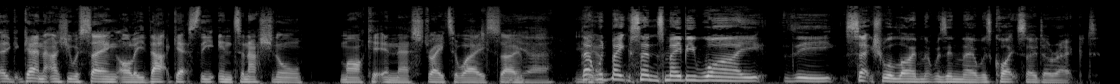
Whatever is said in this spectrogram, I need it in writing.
again, as you were saying, Ollie, that gets the international market in there straight away. So Yeah. That would make sense, maybe why the sexual line that was in there was quite so direct.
